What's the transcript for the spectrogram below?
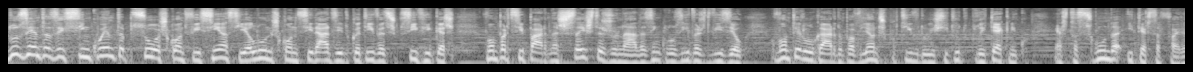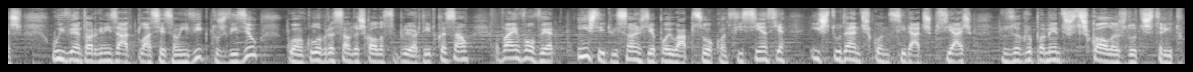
250 pessoas com deficiência e alunos com necessidades educativas específicas vão participar nas sextas jornadas inclusivas de Viseu, que vão ter lugar no pavilhão desportivo do Instituto Politécnico esta segunda e terça-feiras. O evento organizado pela Associação Invictus Viseu, com a colaboração da Escola Superior de Educação, vai envolver instituições de apoio à pessoa com deficiência e estudantes com necessidades especiais dos agrupamentos de escolas do distrito.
